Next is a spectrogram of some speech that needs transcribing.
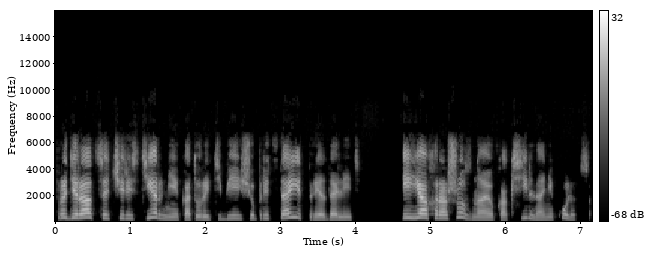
продираться через тернии, которые тебе еще предстоит преодолеть, и я хорошо знаю, как сильно они колются.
